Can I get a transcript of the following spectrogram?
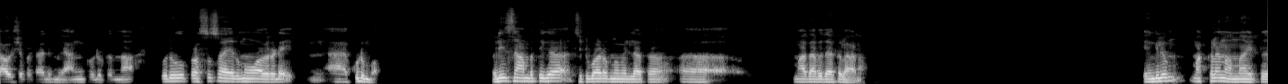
ആവശ്യപ്പെട്ടാലും വാങ്ങി കൊടുക്കുന്ന ഒരു പ്രോസസ്സായിരുന്നു അവരുടെ കുടുംബം. വലിയ സാമ്പത്തിക ചുറ്റുപാടൊന്നുമില്ലാത്ത മാതാപിതാക്കളാണ്. എങ്കിലും മക്കളെ നന്നായിട്ട്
